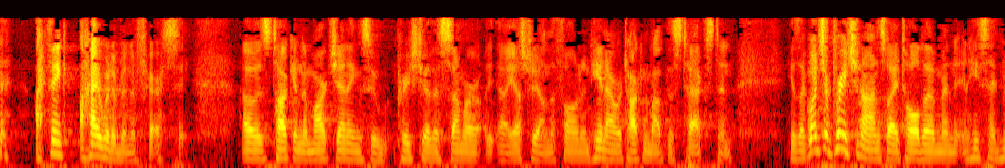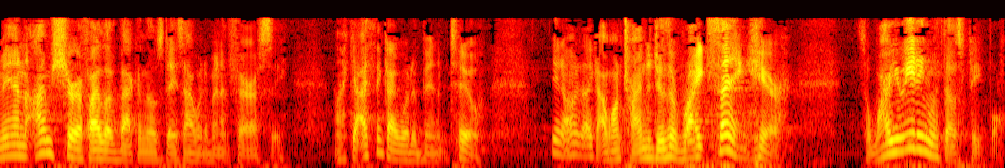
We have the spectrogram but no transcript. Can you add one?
I think I would have been a Pharisee. I was talking to Mark Jennings, who preached here this summer uh, yesterday on the phone, and he and I were talking about this text, and he's like, "What you preaching on?" So I told him, and, and he said, "Man, I'm sure if I lived back in those days, I would have been a Pharisee." I'm like, yeah, I think I would have been too. You know, like I'm trying to do the right thing here. So why are you eating with those people?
